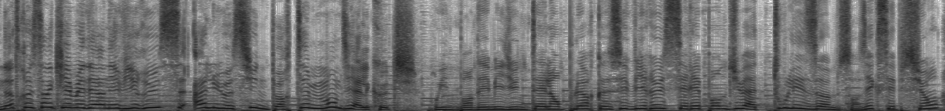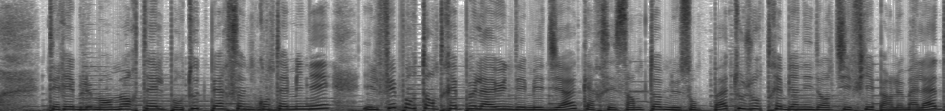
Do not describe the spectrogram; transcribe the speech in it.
Notre cinquième et dernier virus a lui aussi une portée mondiale, coach. Oui, une pandémie d'une telle ampleur que ce virus s'est répandu à tous les hommes sans exception. Terriblement mortel pour toute personne contaminée, il fait pourtant très peu la une des médias car ses symptômes ne sont pas toujours très bien identifiés par le malade.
